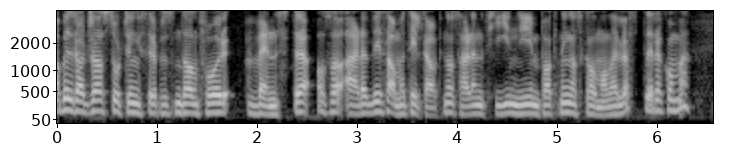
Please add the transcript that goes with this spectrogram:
Abid Raja, stortingsrepresentant for Venstre. Altså, er det de samme tiltakene, og så er det en fin ny innpakning, og så kaller man det løft dere kommer med?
